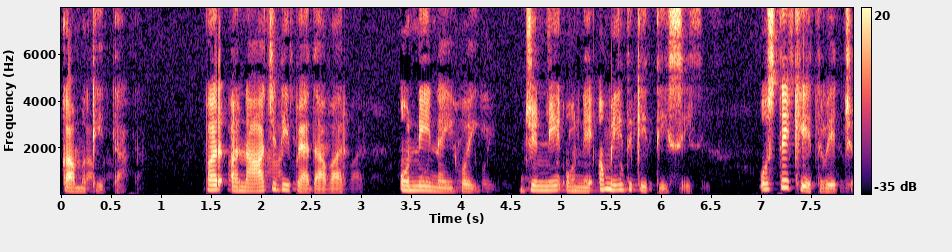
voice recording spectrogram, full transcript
ਕੰਮ ਕੀਤਾ। ਪਰ ਅਨਾਜ ਦੀ ਪੈਦਾਵਾਰ ਉਨੀ ਨਹੀਂ ਹੋਈ ਜਿੰਨੀ ਉਹਨੇ ਉਮੀਦ ਕੀਤੀ ਸੀ। ਉਸ ਦੇ ਖੇਤ ਵਿੱਚ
